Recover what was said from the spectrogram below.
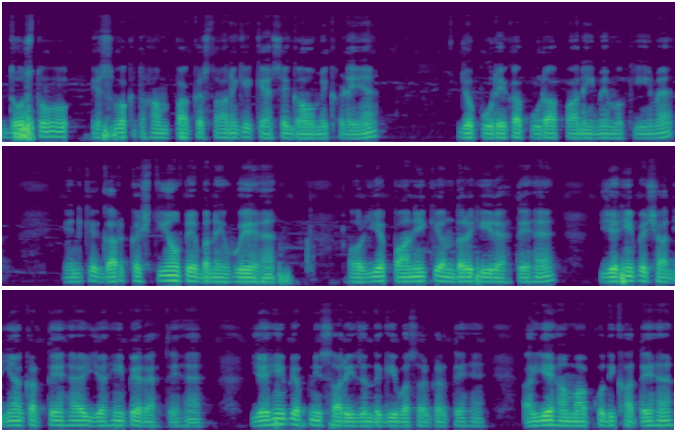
दोस्तों इस वक्त हम पाकिस्तान के कैसे गाँव में खड़े हैं जो पूरे का पूरा पानी में मुकीम है इनके घर कश्तियों पे बने हुए हैं और ये पानी के अंदर ही रहते हैं यहीं पे शादियाँ करते हैं यहीं पे रहते हैं यहीं पे अपनी सारी ज़िंदगी बसर करते हैं। आइए हम आपको दिखाते हैं।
